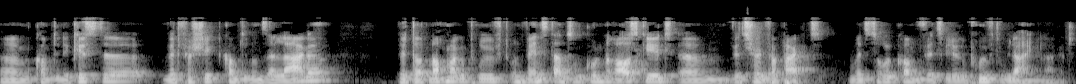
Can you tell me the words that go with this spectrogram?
ähm, kommt in eine Kiste, wird verschickt, kommt in unser Lager, wird dort nochmal geprüft und wenn es dann zum Kunden rausgeht, ähm, wird es schön verpackt und wenn es zurückkommt, wird es wieder geprüft und wieder eingelagert.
